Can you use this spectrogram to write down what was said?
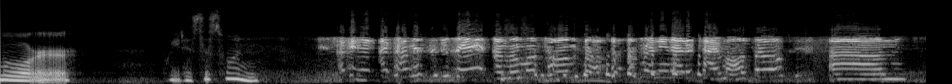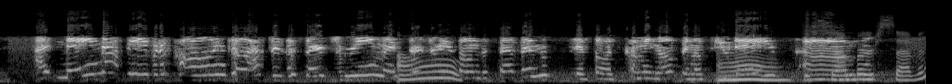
more. Wait, is this one? Okay, I promise this is it. I'm almost home, so I'm running out of time also. Um, I may not be able to call until after the surgery. My surgery is on the 7th, and so it's coming up in a few days. Um, December 7th?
